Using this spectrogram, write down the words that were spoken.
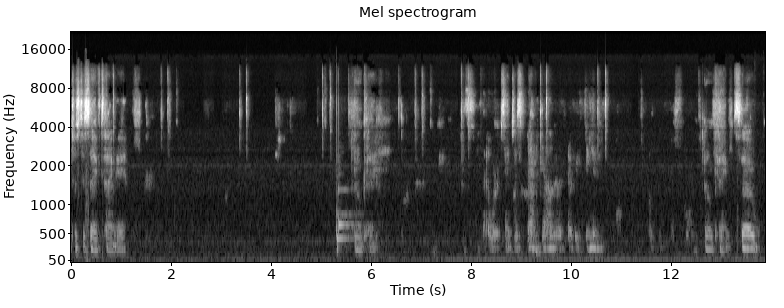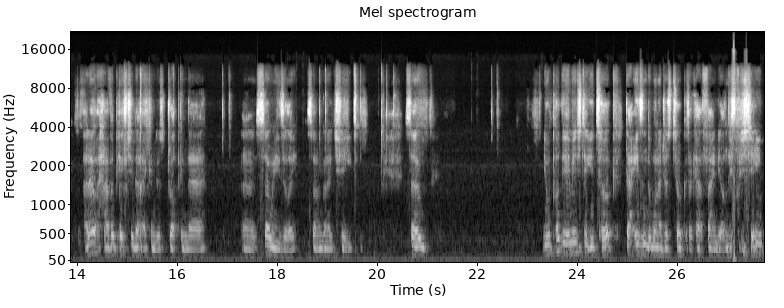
just to save time here. Okay. That works. I just back down of everything and Okay, so I don't have a picture that I can just drop in there uh, so easily. So I'm going to cheat. So you'll put the image that you took. That isn't the one I just took because I can't find it on this machine.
